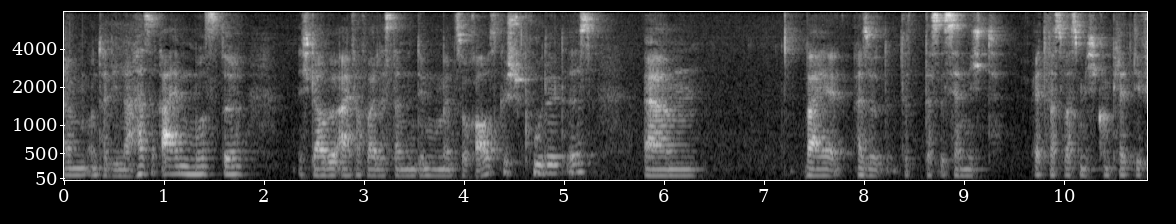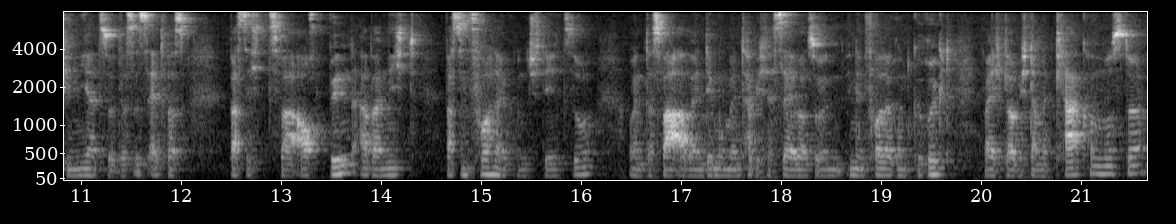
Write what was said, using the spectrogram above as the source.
ähm, unter die Nase reiben musste. Ich glaube einfach, weil es dann in dem Moment so rausgesprudelt ist. Ähm, weil, also das, das, ist ja nicht etwas, was mich komplett definiert. So. Das ist etwas, was ich zwar auch bin, aber nicht, was im Vordergrund steht. So. Und das war aber in dem Moment, habe ich das selber so in, in den Vordergrund gerückt, weil ich glaube ich damit klarkommen musste.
